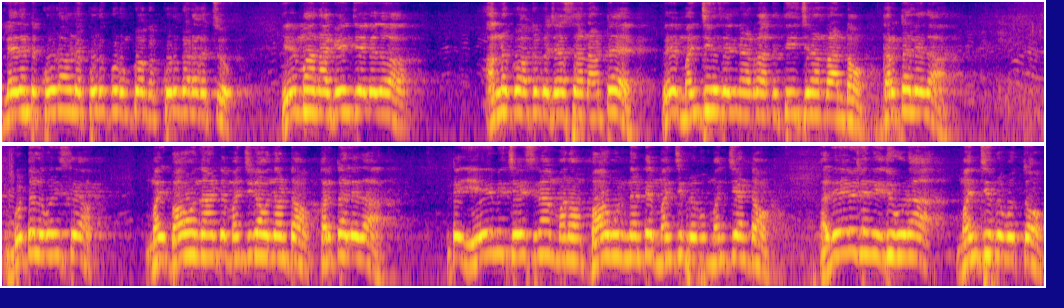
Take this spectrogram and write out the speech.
లేదంటే కూడా ఉండే కొడుకు కూడా ఇంకొక కొడుకు అడగచ్చు. ఏమ్మా నాకేం చేయలేదు? అన్నకు అక్కకు చేస్తాను? అంటే రే మంచిగా చదివినాడు అంత తీర్చినాడు అంటాం. కరెక్టా లేదా? గుడ్డలు కొనిస్తే. మరి బాగుందా అంటే మంచిగా ఉందంటాం. కరెక్టా లేదా? అంటే ఏమి చేసినా మనం బాగుందంటే మంచి ప్రభు మంచి అంటాం. అదేవిధంగా ఇది కూడా మంచి ప్రభుత్వం.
